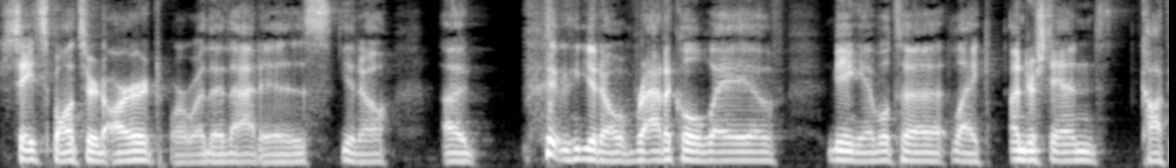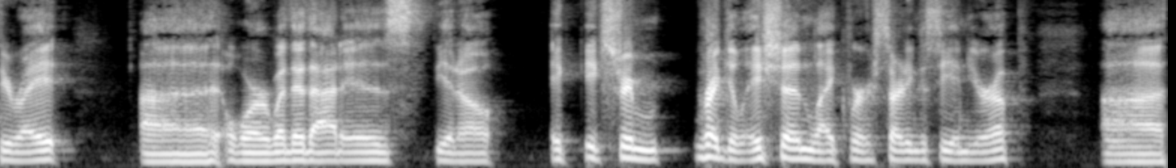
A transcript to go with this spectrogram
state sponsored art or whether that is you know a you know radical way of being able to like understand copyright uh or whether that is you know e- extreme regulation like we're starting to see in Europe uh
